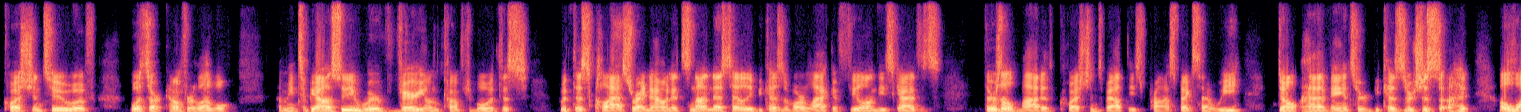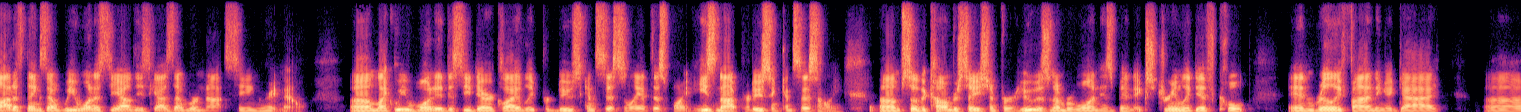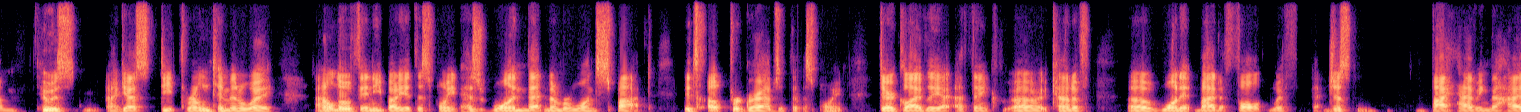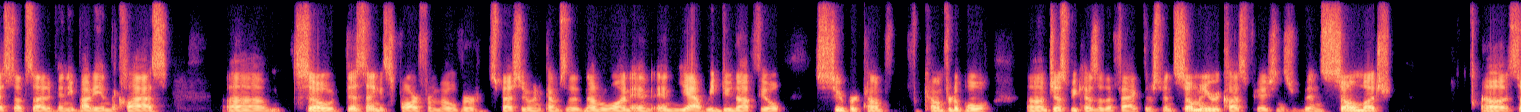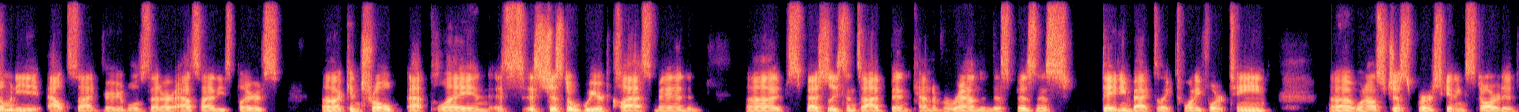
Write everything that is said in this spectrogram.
question too of what's our comfort level. I mean, to be honest with you, we're very uncomfortable with this with this class right now, and it's not necessarily because of our lack of feel on these guys. It's there's a lot of questions about these prospects that we don't have answered because there's just a, a lot of things that we want to see out of these guys that we're not seeing right now. Um, like we wanted to see Dereck Lively produce consistently at this point. He's not producing consistently. Um, so the conversation for who is number one has been extremely difficult and really finding a guy um, who has, I guess, dethroned him in a way. I don't know if anybody at this point has won that number one spot. It's up for grabs at this point. Dereck Lively, I, I think, uh, kind of uh, won it by default with just by having the highest upside of anybody in the class. Um, so this thing is far from over, especially when it comes to the number one. And and yeah, we do not feel super com- comfortable um, just because of the fact there's been so many reclassifications, there's been so much, uh, so many outside variables that are outside of these players' uh, control at play, and it's it's just a weird class, man. And uh, especially since I've been kind of around in this business dating back to like 2014 uh, when I was just first getting started.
